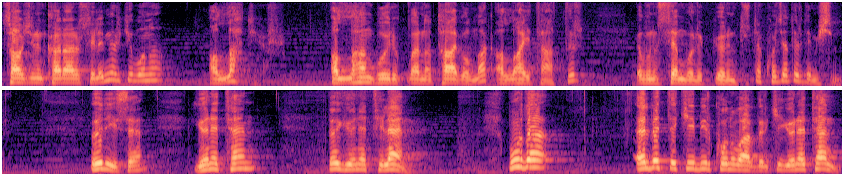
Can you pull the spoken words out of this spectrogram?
savcının kararı söylemiyor ki bunu. Allah diyor. Allah'ın buyruklarına tabi olmak Allah'a itaattır. Ve bunun sembolik görüntüsü de kocadır demiştim ben. Öyleyse yöneten ve yönetilen. Burada elbette ki bir konu vardır ki yöneten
